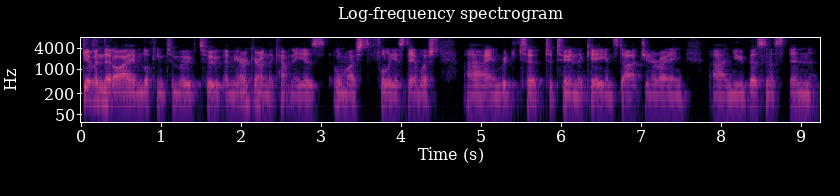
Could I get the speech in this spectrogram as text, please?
given that I am looking to move to America and the company is almost fully established uh, and ready to, to turn the key and start generating uh, new business in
